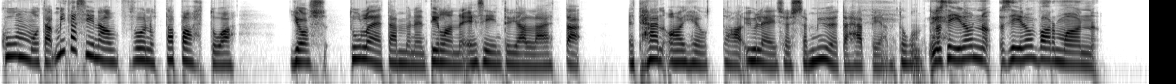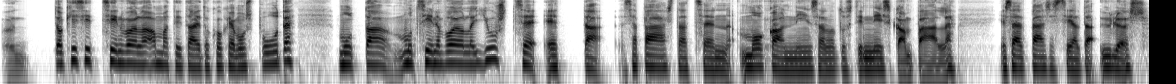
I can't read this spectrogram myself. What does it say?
kummuta? Mitä siinä on voinut tapahtua, jos tulee tämmöinen tilanne esiintyjällä, että, että hän aiheuttaa yleisössä myötähäpeän tunteen? No siinä on, siinä on varmaan, toki sit siinä voi olla ammattitaito, kokemuspuute, mutta, mutta siinä voi olla just se, että sä päästät sen mokan niin sanotusti niskan päälle ja sä et pääse sieltä ylös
